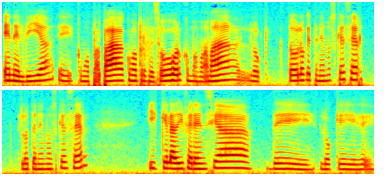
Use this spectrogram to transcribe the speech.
en el día, eh, como papá, como profesor, como mamá, lo todo lo que tenemos que hacer, lo tenemos que hacer y que la diferencia de lo que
